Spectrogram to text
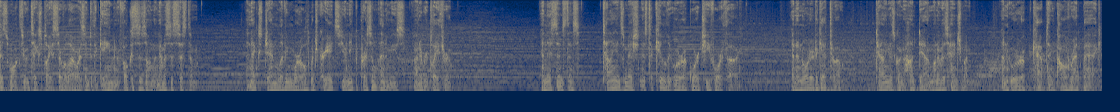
This walkthrough takes place several hours into the game and focuses on the Nemesis system, a next-gen living world which creates unique personal enemies on every playthrough. In this instance, Talion's mission is to kill the Uruk war chief Orthog. And in order to get to him, Talion is going to hunt down one of his henchmen, an Uruk captain called Ratbag,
